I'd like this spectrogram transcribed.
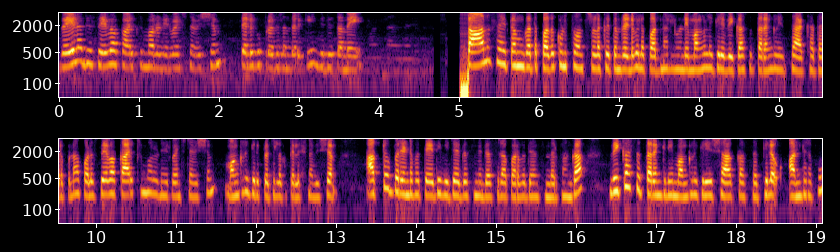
వేలాది సేవా కార్యక్రమాలు నిర్వహించిన విషయం తెలుగు ప్రజలందరికీ విదితమే. తాను సైతం గత పదకొండు సంవత్సరాల క్రితం రెండు వేల పద్నాలుగు నుండి మంగళగిరి వికాస తరంగిణి శాఖ తరపున పలు సేవా కార్యక్రమాలు నిర్వహించిన విషయం మంగళగిరి ప్రజలకు తెలిసిన విషయం. అక్టోబర్ రెండవ తేదీ విజయదశమి దసరా పర్వదినం సందర్భంగా వికాస తరంగిణి మంగళగిరి శాఖ సభ్యులు అందరము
